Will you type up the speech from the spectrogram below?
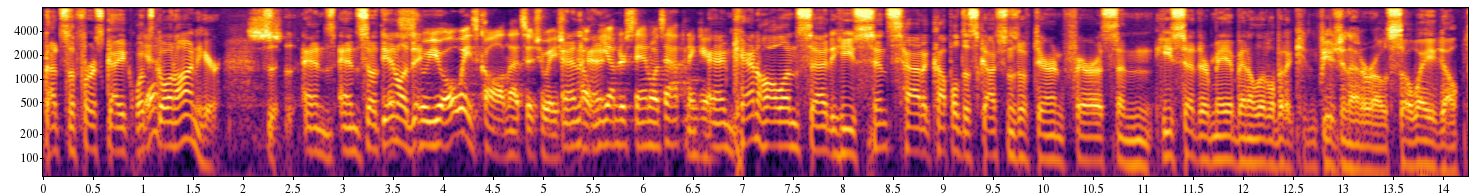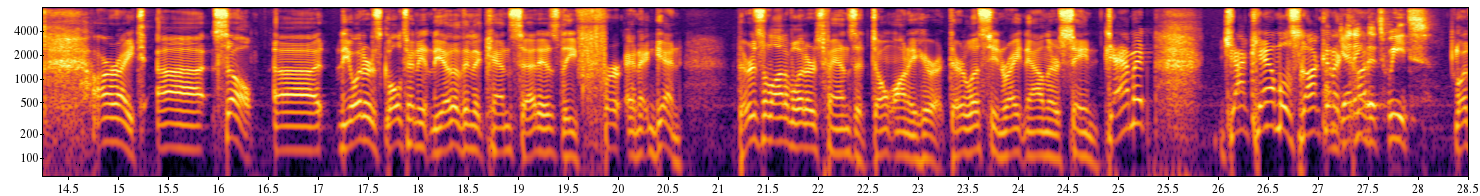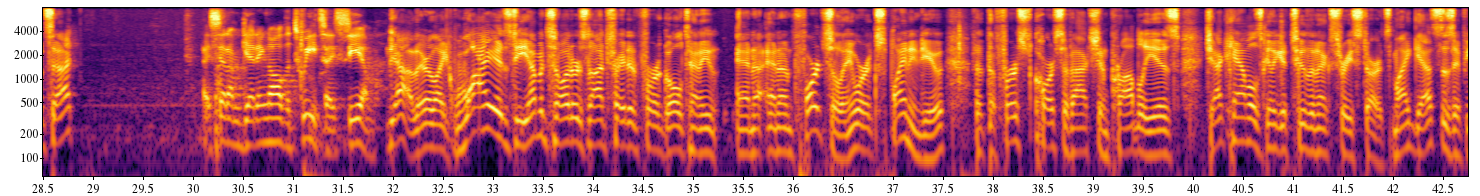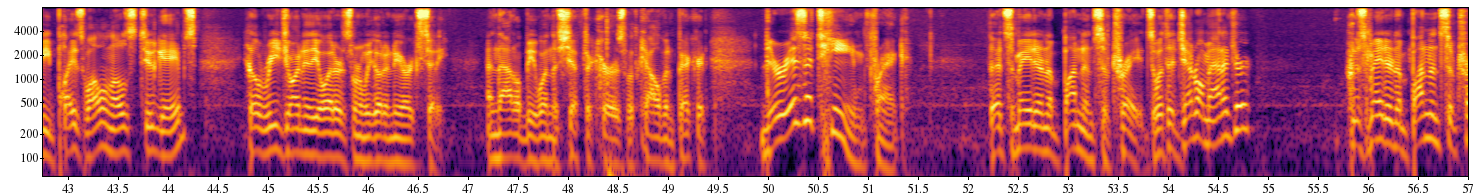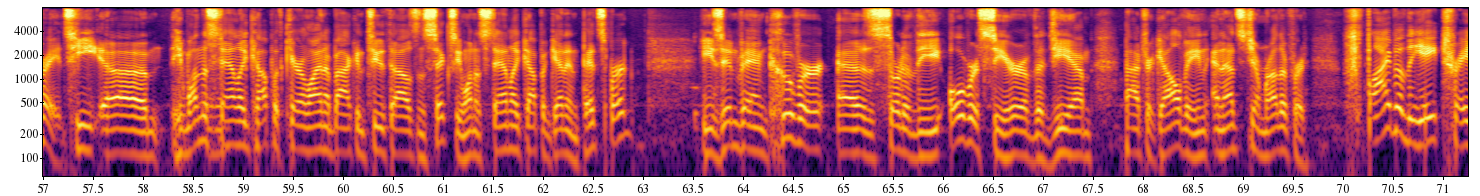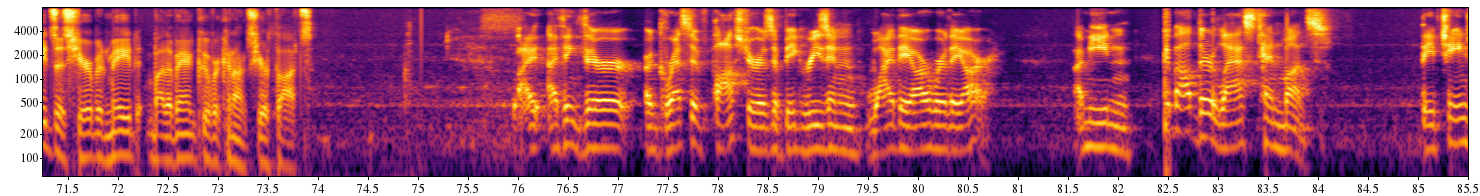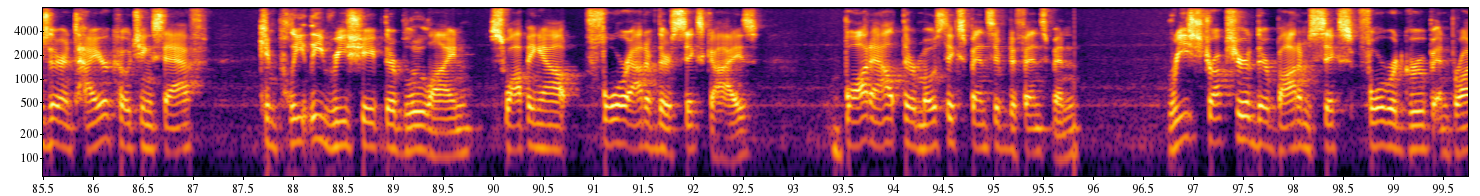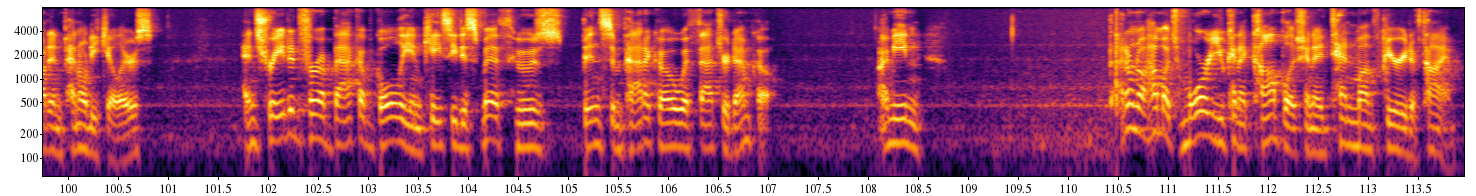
That's the first guy. What's yeah. going on here? And and so at the That's end of the day, who you always call in that situation. And, Help and, me understand what's happening here. And Ken Holland said he's since had a couple discussions with Darren Ferris, and he said there may have been a little bit of confusion that arose. So away you go. All right. Uh, so uh, the Oilers goaltending. The other thing that Ken said is the fir- and again. There's a lot of Oilers fans that don't want to hear it. They're listening right now and they're saying, "Damn it, Jack Campbell's not going to." Getting the tweets. What's that? I said I'm getting all the tweets. I see them. Yeah, they're like, why is the Edmonton Oilers not traded for a goaltending? And and unfortunately, we're explaining to you that the first course of action probably is Jack Campbell's going to get two of the next three starts. My guess is if he plays well in those two games, he'll rejoin the Oilers when we go to New York City, and that'll be when the shift occurs with Calvin Pickard. There is a team, Frank, that's made an abundance of trades with a general manager who's made an abundance of trades. He um, he won the Stanley Cup with Carolina back in 2006. He won a Stanley Cup again in Pittsburgh. He's in Vancouver as sort of the overseer of the GM, Patrick Allvin, and that's Jim Rutherford. Five of the eight trades this year have been made by the Vancouver Canucks. Your thoughts? I, I think their aggressive posture is a big reason why they are where they are. I mean, think about their last 10 months They've changed their entire coaching staff, completely reshaped their blue line, swapping out four out of their six guys, bought out their most expensive defenseman, restructured their bottom six forward group and brought in penalty killers, and traded for a backup goalie in Casey DeSmith, who's been simpatico with Thatcher Demko. I mean, I don't know how much more you can accomplish in a 10 month period of time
